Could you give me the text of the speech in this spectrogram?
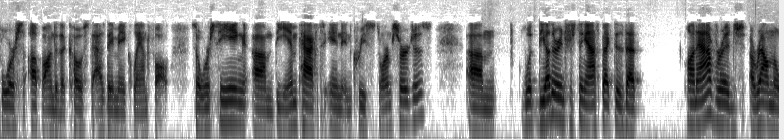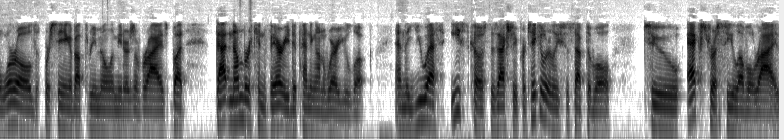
force up onto the coast as they make landfall. So we're seeing um, the impacts in increased storm surges. Um, what the other interesting aspect is that on average around the world we're seeing about three millimeters of rise, but that number can vary depending on where you look. And the U.S. East Coast is actually particularly susceptible to extra sea level rise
